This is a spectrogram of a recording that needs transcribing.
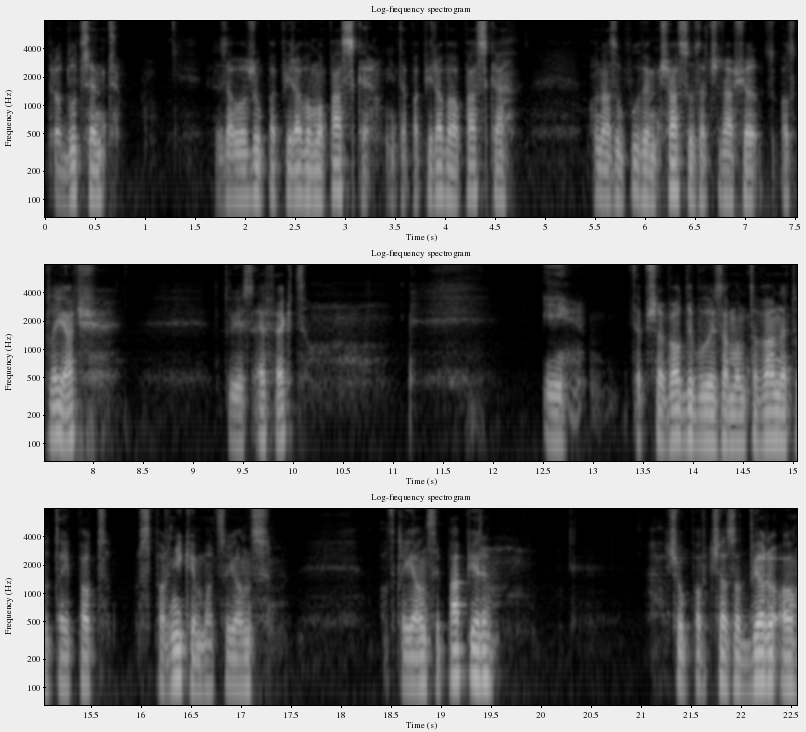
producent założył papierową opaskę i ta papierowa opaska ona z upływem czasu zaczyna się od- odklejać tu jest efekt i te przewody były zamontowane tutaj pod spornikiem mocującym odklejający papier. Haczył podczas odbioru o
